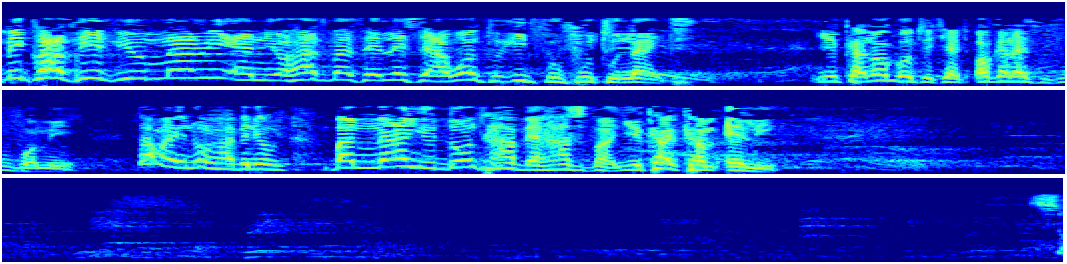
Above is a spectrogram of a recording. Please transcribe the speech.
Because if you marry and your husband says, listen, I want to eat fufu tonight. You cannot go to church. Organize fufu for me. That why you don't have any. But now you don't have a husband. You can't come early. So,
